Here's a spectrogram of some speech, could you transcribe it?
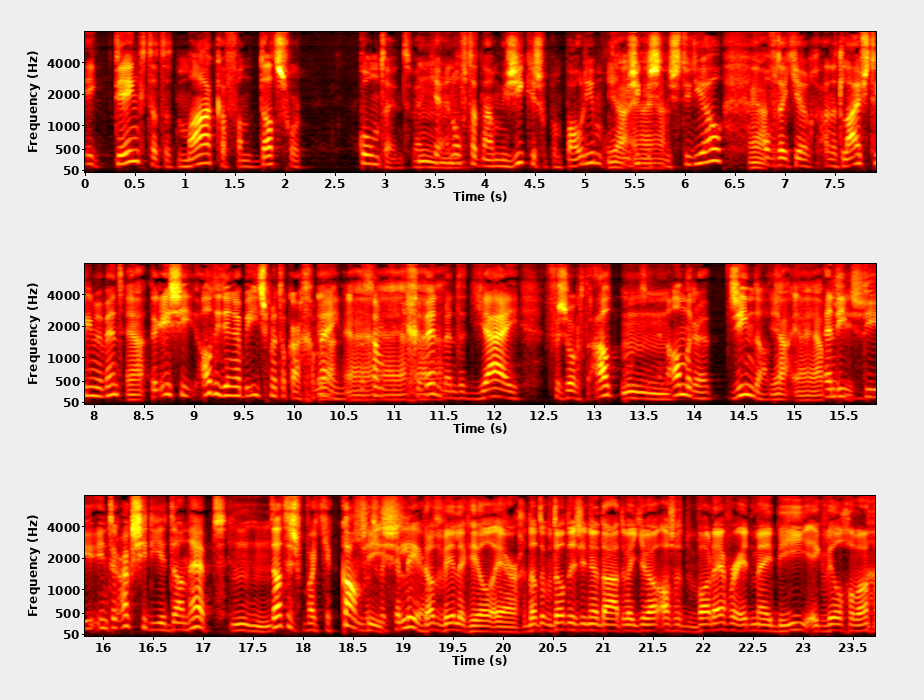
ik denk dat het maken van dat soort content, weet je, en of dat nou muziek is op een podium, of Ja, muziek ja, is in de studio, of dat je aan het livestreamen bent. Ja. Er is die, al die dingen hebben iets met elkaar gemeen. Dat is namelijk dat je gewend bent dat jij verzorgt output Mhm. en anderen zien dat. Ja, ja, ja, en die, die interactie die je dan hebt, Mhm. dat is wat je kan, dat is wat Precies. je leert. Dat wil ik heel erg. Dat, dat is inderdaad, weet je wel, als het whatever it may be, ik wil gewoon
